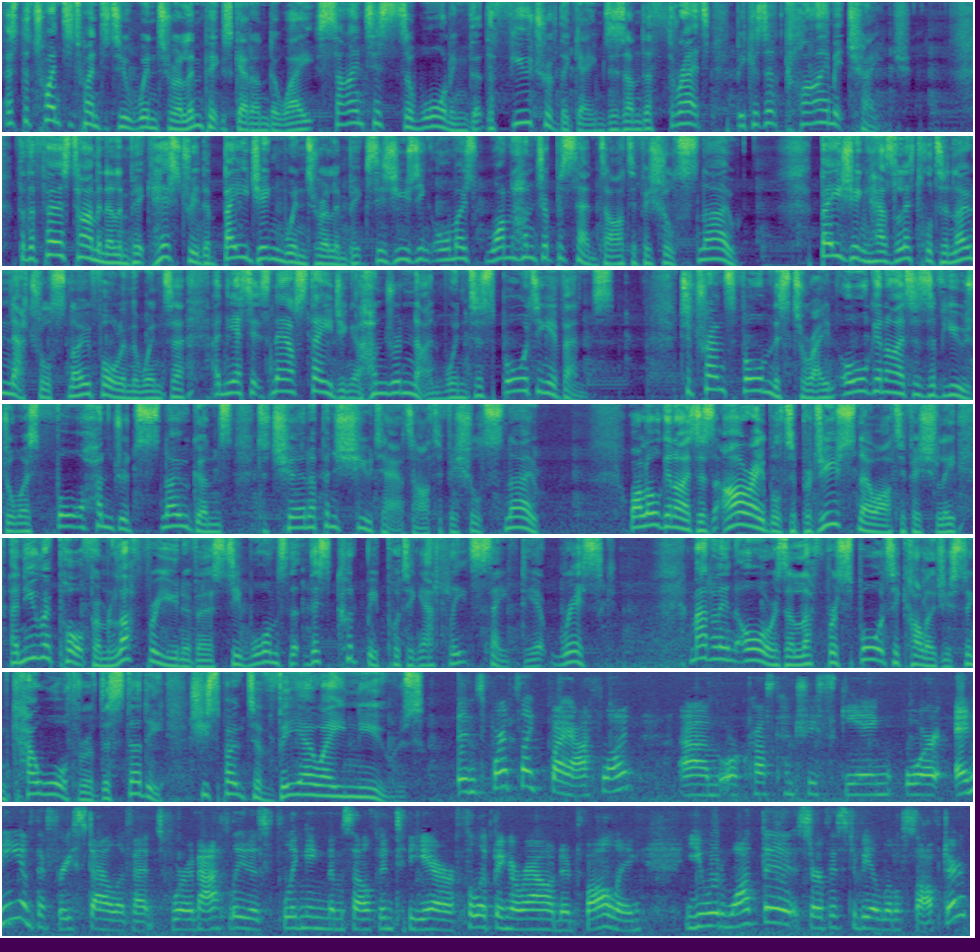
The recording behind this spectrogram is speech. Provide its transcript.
As the 2022 Winter Olympics get underway, scientists are warning that the future of the Games is under threat because of climate change. For the first time in Olympic history, the Beijing Winter Olympics is using almost 100% artificial snow. Beijing has little to no natural snowfall in the winter, and yet it's now staging 109 winter sporting events. To transform this terrain, organisers have used almost 400 snow guns to churn up and shoot out artificial snow. While organisers are able to produce snow artificially, a new report from Loughborough University warns that this could be putting athletes' safety at risk. Madeleine Orr is a Loughborough sports ecologist and co author of the study. She spoke to VOA News. In sports like biathlon, um, or cross country skiing or any of the freestyle events where an athlete is flinging themselves into the air, flipping around and falling, you would want the surface to be a little softer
